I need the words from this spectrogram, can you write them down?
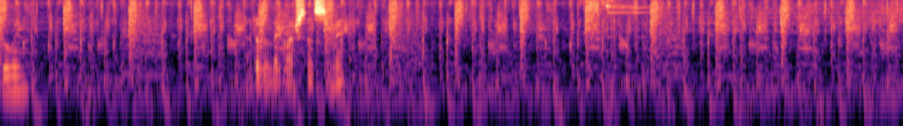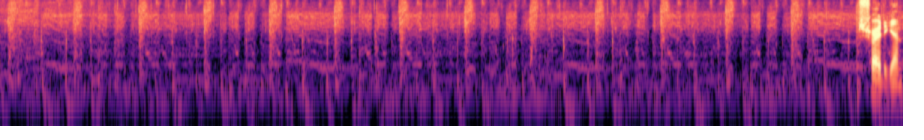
cooling. Doesn't make much sense to me. Let's try it again.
